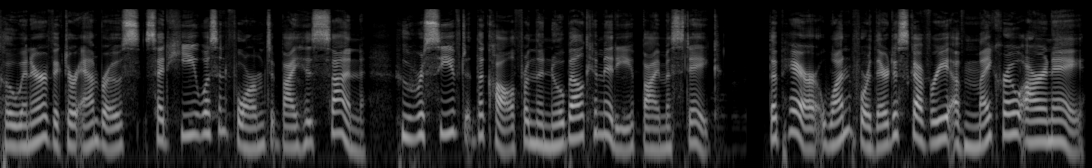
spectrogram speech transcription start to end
Co winner Victor Ambros said he was informed by his son, who received the call from the Nobel Committee by mistake. The pair won for their discovery of microRNA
